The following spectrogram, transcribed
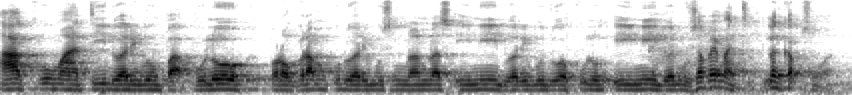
Aku mati 2040, programku 2019 ini, 2020 ini, 2000 sampai mati, lengkap semua.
